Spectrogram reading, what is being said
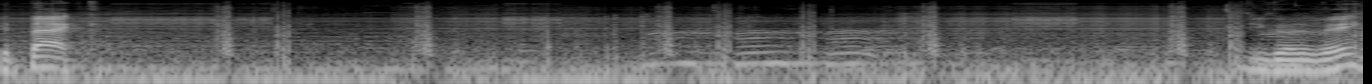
Get back. You got away?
